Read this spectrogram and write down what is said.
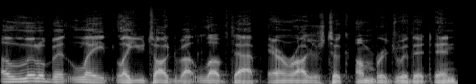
a little bit late, like you talked about love tap. Aaron Rodgers took umbrage with it. And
